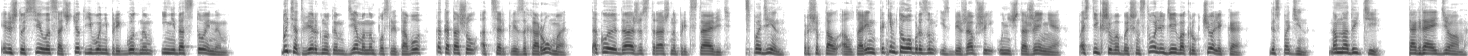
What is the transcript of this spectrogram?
или что сила сочтет его непригодным и недостойным. Быть отвергнутым демоном после того, как отошел от церкви Захарума, такое даже страшно представить. «Господин, прошептал Алтарин, каким-то образом избежавший уничтожения, постигшего большинство людей вокруг Чолика. «Господин, нам надо идти». «Тогда идем».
